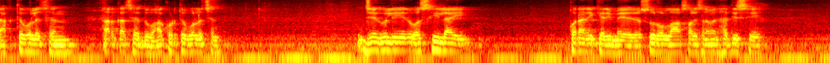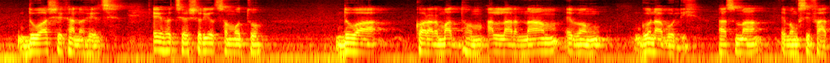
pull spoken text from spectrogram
ডাকতে বলেছেন, তার কাছে দোয়া করতে বলেছেন, যেগুলির ওসিলাই কোরআন করিমের সুরল্লাহ সাল্লামের হাদিসে দোয়া শেখানো হয়েছে। এই হচ্ছে শরীয়ত সম্মত দোয়া করার মাধ্যম, আল্লাহর নাম এবং গুণাবলী, আসমা এবং সিফাত।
